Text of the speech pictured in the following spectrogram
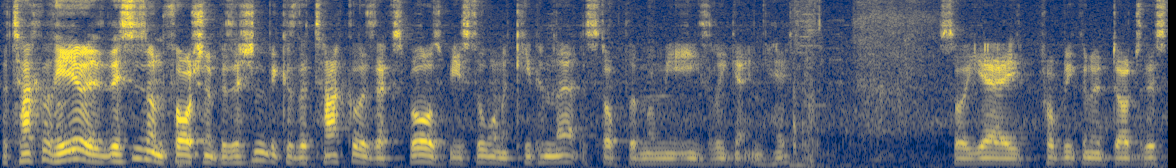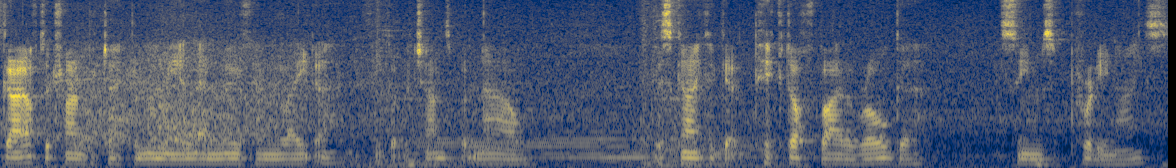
the tackle here, this is an unfortunate position because the tackle is exposed, but you still want to keep him there to stop the mummy easily getting hit. So yeah, he's probably going to dodge this guy off to try and protect the mummy and then move him later if he got the chance. But now, this guy could get picked off by the Roger. Seems pretty nice.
